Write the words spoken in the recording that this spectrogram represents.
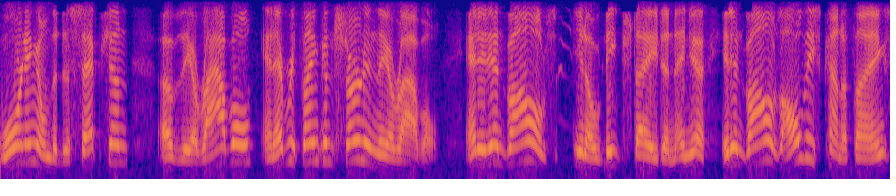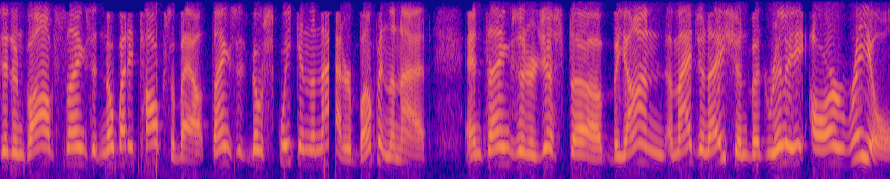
warning on the deception of the arrival and everything concerning the arrival. And it involves, you know, deep state and, and yeah, it involves all these kind of things. It involves things that nobody talks about, things that go squeak in the night or bump in the night, and things that are just uh, beyond imagination but really are real.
